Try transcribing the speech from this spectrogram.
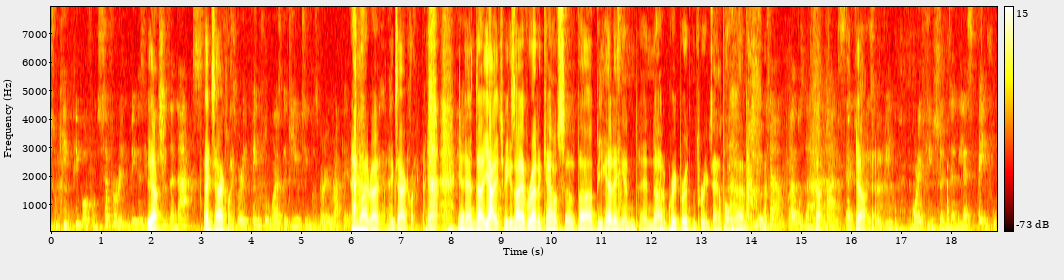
to keep people from suffering, because if Yes. you use an axe, Exactly. it's very painful, whereas the guillotine was very rapid. Right, right, exactly, yeah. yeah. And, uh, yeah, it's because I have read accounts of uh, beheading in, in uh, Great Britain, for example. And, that was the Yeah. man said Yeah. this would be more efficient and less painful.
